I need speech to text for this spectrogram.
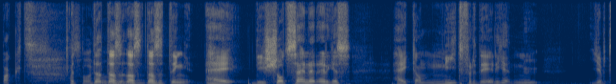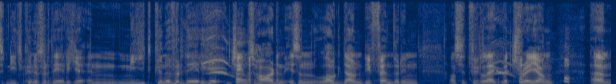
pakt. Dat, dat, is- dat, dat het ding. Hij, die shots zijn er ergens. Hij kan niet verdedigen. Nu, je hebt niet kunnen verdedigen en niet kunnen verdedigen. James Harden is een lockdown defender in, als je het vergelijkt met Trae Young. Ehm,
